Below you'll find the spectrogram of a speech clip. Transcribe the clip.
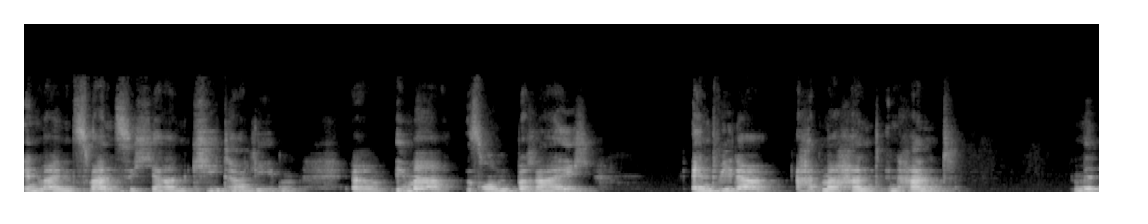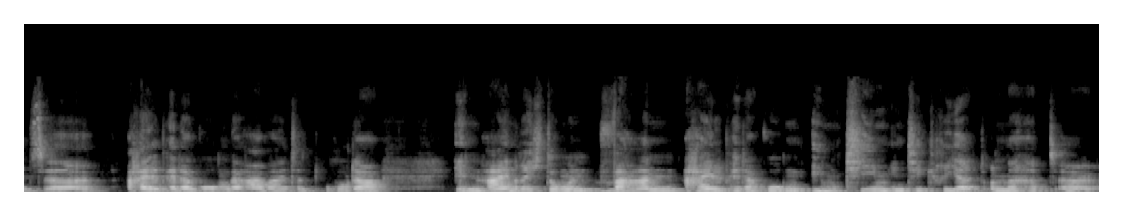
in meinen 20 Jahren Kita-Leben äh, immer so ein Bereich, entweder hat man Hand in Hand mit äh, Heilpädagogen gearbeitet oder in Einrichtungen waren Heilpädagogen im Team integriert und man hat äh,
